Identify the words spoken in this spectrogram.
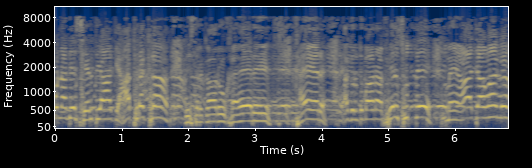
انہاں دے سر تے آ کے ہاتھ رکھاں۔ تے سرکارو خیر ہے، خیر۔ اگر دوبارہ پھر ستے، میں آ جاواں گا۔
